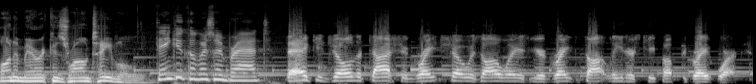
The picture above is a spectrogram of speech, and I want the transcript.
on America's Roundtable. Thank you, Congressman Brat. Thank you, Joel, Natasha. Great show as always. You're great thought leaders. Keep up the great work.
